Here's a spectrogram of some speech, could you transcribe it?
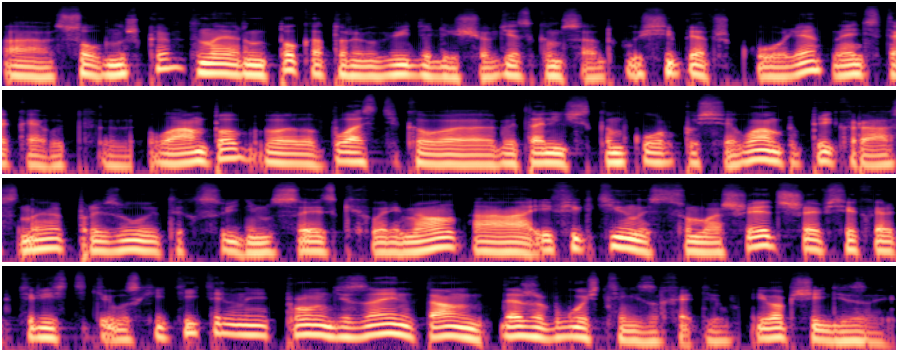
а, Солнышко. Это, наверное, то, которое вы видели еще в детском саду у себя в школе. Знаете, такая вот э, лампа в пластиково-металлическом корпусе. Лампа прекрасная, производит их, видимо, с советских времен. А эффективность сумасшедшая, все характеристики восхитительные. Промдизайн там даже в гости не заходил. И вообще дизайн.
